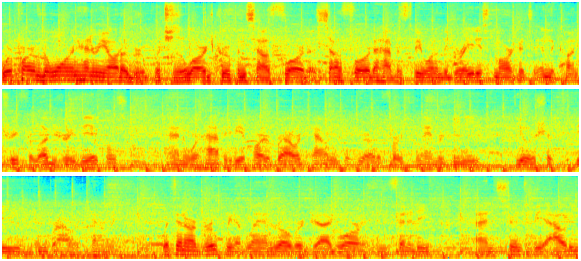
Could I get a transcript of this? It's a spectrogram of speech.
We're part of the Warren Henry Auto Group, which is a large group in South Florida. South Florida happens to be one of the greatest markets in the country for luxury vehicles, and we're happy to be a part of Broward County because we are the first Lamborghini dealership to be in Broward County. Within our group, we have Land Rover, Jaguar, Infiniti, and soon to be Audi,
